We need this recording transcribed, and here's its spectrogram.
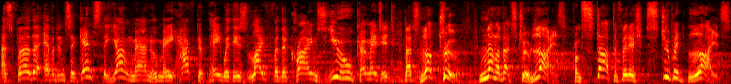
as further evidence against the young man who may have to pay with his life for the crimes you committed. That's not true. None of that's true. Lies. From start to finish, stupid lies.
